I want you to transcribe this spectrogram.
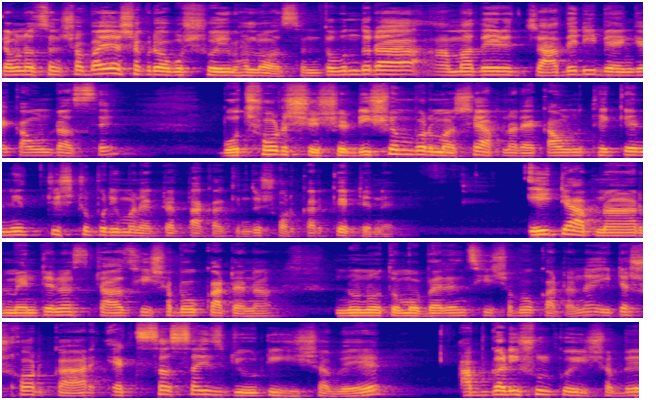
কেমন আছেন সবাই? আশা করি অবশ্যই ভালো আছেন। তো বন্ধুরা, আমাদের যাদেরই ব্যাংক অ্যাকাউন্ট আছে, বছর শেষে ডিসেম্বর মাসে আপনার অ্যাকাউন্ট থেকে নির্দিষ্ট পরিমাণ একটা টাকা কিন্তু সরকার কেটে নেয়। এইটা আপনার মেনটেন্যান্স চার্জ হিসাবেও কাটে না, ন্যূনতম ব্যালেন্স হিসাবেও কাটে না। এটা সরকার এক্সারসাইজ ডিউটি হিসাবে, আবগারি শুল্ক হিসাবে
